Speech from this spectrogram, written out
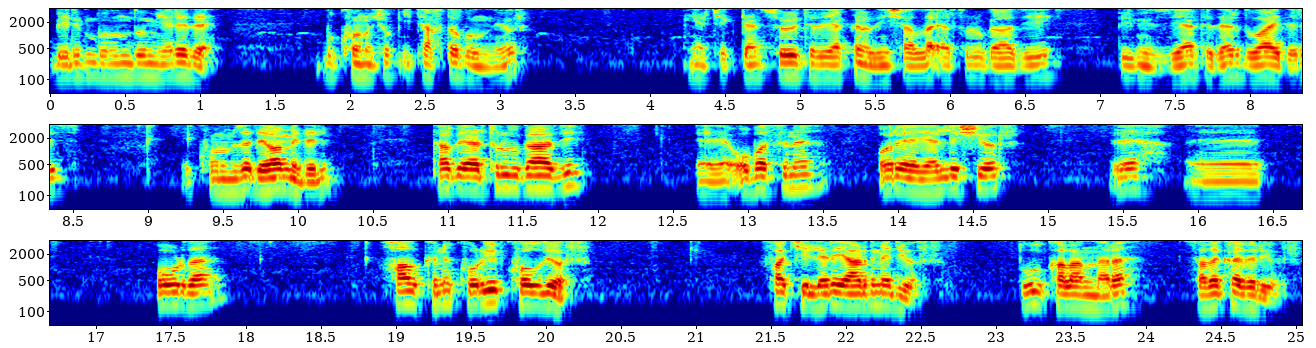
benim bulunduğum yere de bu konu çok ithafta bulunuyor. Gerçekten Söğüt'e de yakınız inşallah. Ertuğrul Gazi'yi bir gün ziyaret eder, dua ederiz. E, konumuza devam edelim. Tabi Ertuğrul Gazi e, obasını oraya yerleşiyor ve e, orada halkını koruyup kolluyor. Fakirlere yardım ediyor. Dul kalanlara sadaka veriyor.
